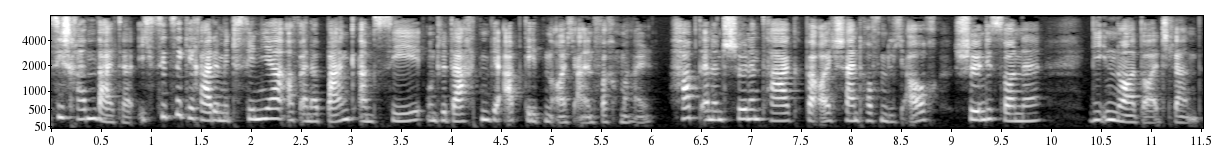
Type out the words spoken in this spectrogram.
Sie schreiben weiter. Ich sitze gerade mit Finja auf einer Bank am See und wir dachten, wir updaten euch einfach mal. Habt einen schönen Tag. Bei euch scheint hoffentlich auch schön die Sonne, wie in Norddeutschland.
